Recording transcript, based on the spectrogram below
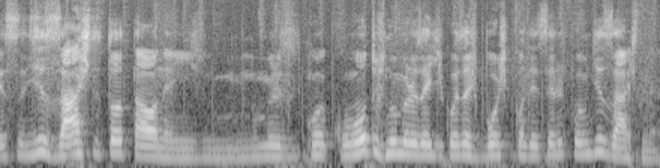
esse desastre total, né? Números, com, com outros números aí de coisas boas que aconteceram, foi um desastre, né?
